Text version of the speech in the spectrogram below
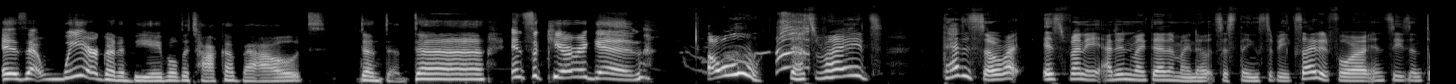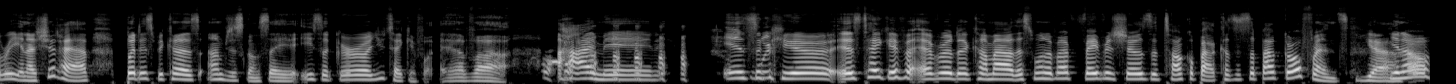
is that we are going to be able to talk about dun dun dun insecure again. Oh, that's right. That is so right. It's funny. I didn't write that in my notes as things to be excited for in season three, and I should have, but it's because I'm just gonna say it. Issa, girl, you taking forever. I mean, Insecure is taking forever to come out. That's one of our favorite shows to talk about because it's about girlfriends. Yeah. You know?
